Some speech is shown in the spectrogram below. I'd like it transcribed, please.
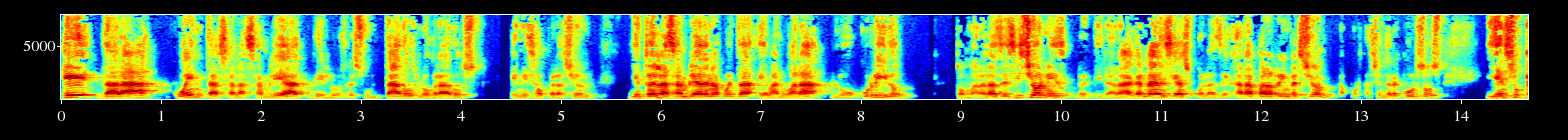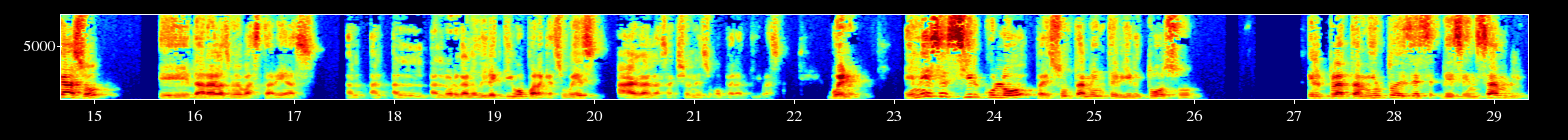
que dará cuentas a la asamblea de los resultados logrados en esa operación. Y entonces la Asamblea de una cuenta evaluará lo ocurrido, tomará las decisiones, retirará ganancias o las dejará para reinversión, aportación de recursos, y en su caso eh, dará las nuevas tareas al, órgano directivo para que a su vez haga las acciones operativas. Bueno, en ese círculo presuntamente virtuoso, el planteamiento es de desensamble,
